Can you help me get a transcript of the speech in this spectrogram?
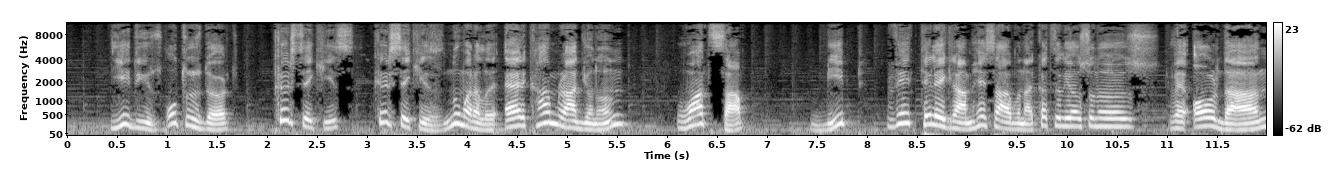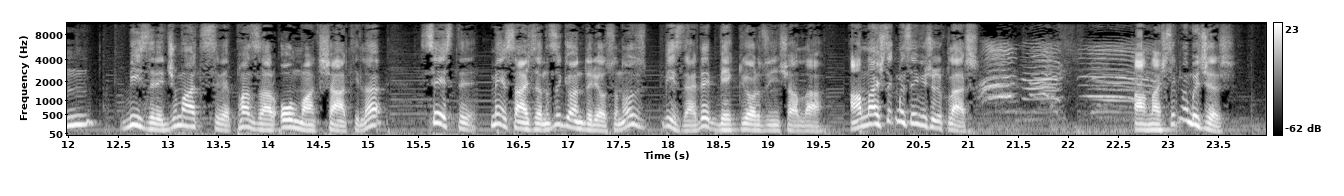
734 48 48 numaralı Erkam Radyo'nun WhatsApp, Bip ve Telegram hesabına katılıyorsunuz ve oradan bizlere cumartesi ve pazar olmak şartıyla sesli mesajlarınızı gönderiyorsunuz. Bizler de bekliyoruz inşallah. Anlaştık mı sevgili çocuklar? Anlaştık. Anlaştık mı Bıcır?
